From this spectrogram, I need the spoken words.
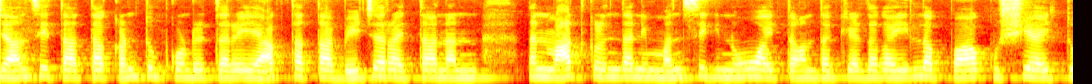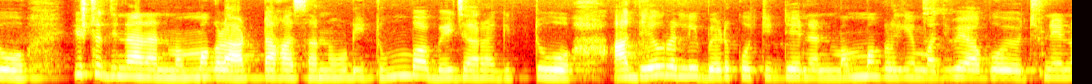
ಝಾನ್ಸಿ ತಾತ ಕಣ್ ತುಂಬ್ಕೊಂಡಿರ್ತಾರೆ. ಯಾಕೆ ತಾತ ಬೇಜಾರಾಯ್ತಾ? ನನ್ನ ನನ್ನ ಮಾತುಗಳಿಂದ ನಿಮ್ಮ ಮನಸ್ಸಿಗೆ ನೋವಾಯ್ತಾ? ಅಂತ ಕೇಳಿದಾಗ, ಇಲ್ಲಪ್ಪ, ಖುಷಿ ಆಯಿತು. ಇಷ್ಟು ದಿನ ನನ್ನ ಮೊಮ್ಮಗಳ ಅಟ್ಟಹಾಸ ನೋಡಿ ತುಂಬ ಬೇಜಾರಾಗಿತ್ತು. ಆ ದೇವರಲ್ಲಿ ಬೇಡ್ಕೋತಿದ್ದೆ. ನನ್ನ ಮೊಮ್ಮಗಳಿಗೆ ಮದುವೆ ಆಗೋ ಯೋಚನೆನ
